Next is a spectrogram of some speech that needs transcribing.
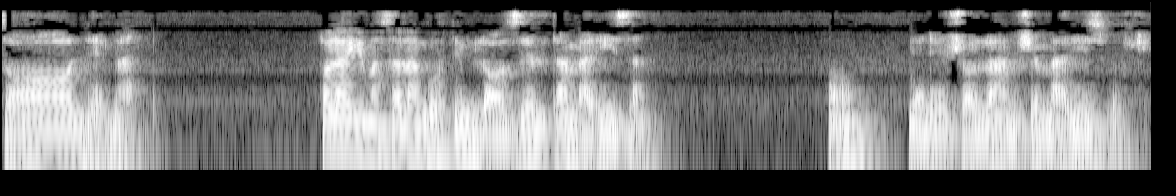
سالمن. حالا اگه مثلا گفتیم لازلت مریضن. خب؟ یعنی انشاءالله همیشه مریض باش.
